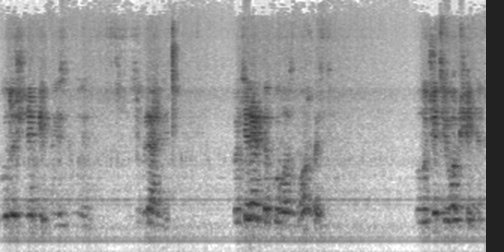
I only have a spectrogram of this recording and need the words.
Будет очень обидно, если мы, земляне, потеряли такую возможность получить его общение.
